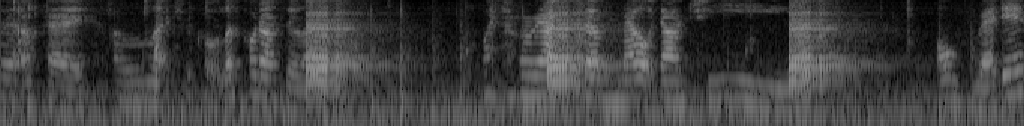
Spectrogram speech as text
Uh, Okay, electrical. Let's go down to the electrical. Why is a reactor meltdown cheese? Oh, Already?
